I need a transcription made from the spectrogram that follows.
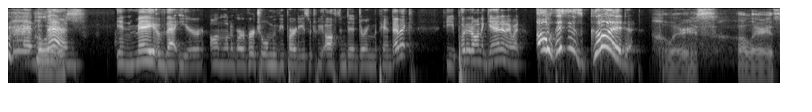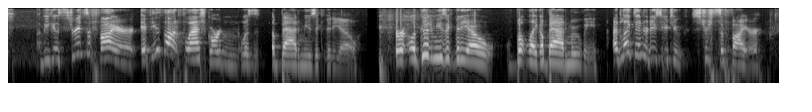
and Hilarious. then in May of that year, on one of our virtual movie parties, which we often did during the pandemic, he put it on again and I went, Oh, this is good! Hilarious. Hilarious. Because Streets of Fire, if you thought Flash Gordon was a bad music video, or a good music video, but like a bad movie, I'd like to introduce you to Streets of Fire.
